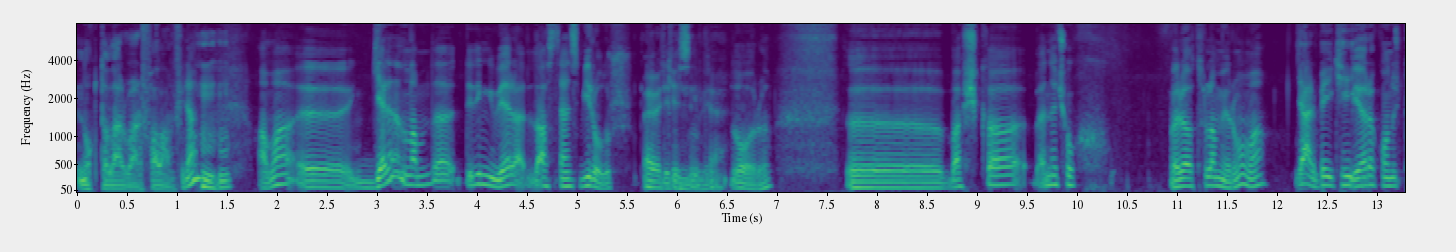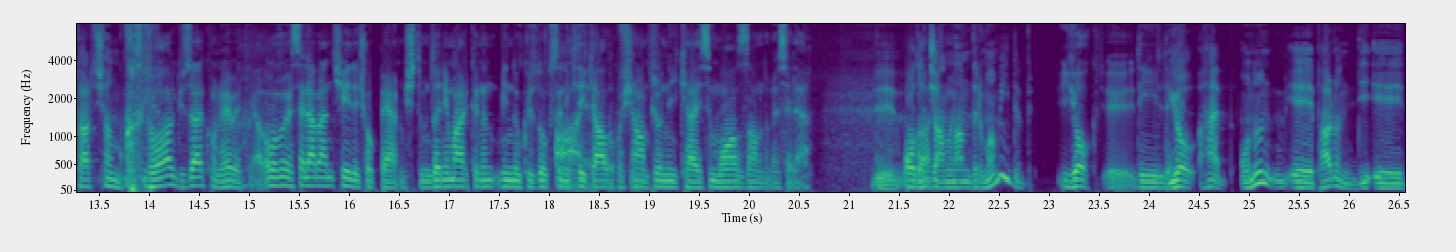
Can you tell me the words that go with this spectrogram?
noktalar var falan filan. Ama e, genel anlamda dediğim gibi herhalde Last Dance 1 olur. Evet, kesinlikle. gibi. Doğru. E, başka ben de çok böyle hatırlamıyorum ama Yani belki bir ara konuş tartışalım bu konuyu. Doğa güzel konu evet. Ya, Ama mesela ben şeyi de çok beğenmiştim. Danimarka'nın 1992'deki Aa, Avrupa evet, film. şampiyonu hikayesi muazzamdı mesela. E, O da canlandırma mıydı? Yok e, değildi. Yok ha onun e, pardon di- e,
